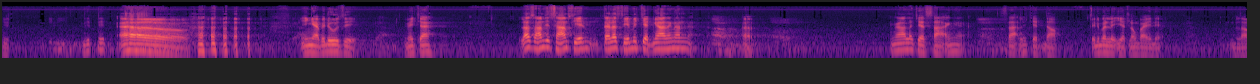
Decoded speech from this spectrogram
หยุดนิดนิดๆอ้าวยังไงไปดูสิไม่จ้ะ แล้วสามสิบสามเสียงแต่ละเสียงมีเจ็ดงานทั้งนั้นน่ะเออเอองานละเจ็ดสระอย่างเงี้ยสระละเจ็ดดอกทีนี้มันละเอียดลงไปเนี่ย เรา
